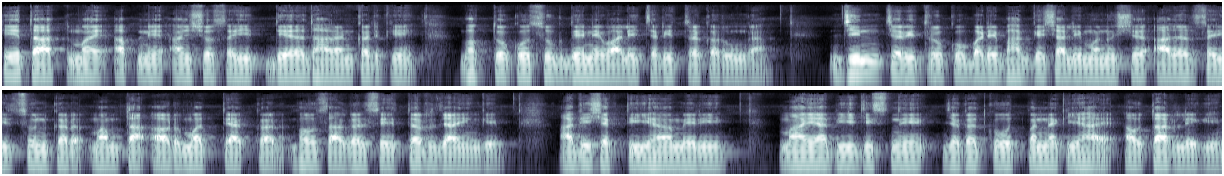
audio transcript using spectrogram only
हे तात, मैं अपने अंशों सहित देह धारण करके भक्तों को सुख देने वाले चरित्र करूँगा। जिन चरित्रों को बड़े भाग्यशाली मनुष्य आदर सहित सुनकर, ममता और मत त्याग कर भवसागर से तर जाएँगे। आदिशक्ति, यह मेरी माया भी जिसने जगत को उत्पन्न किया है, अवतार लेगी।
